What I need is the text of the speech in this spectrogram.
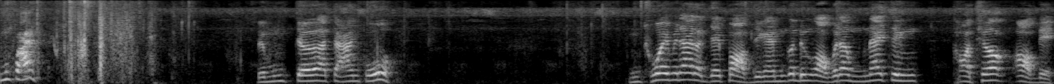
มึงไป เดี๋ยวมึงเจออาจารย์กู มึงช่วยไม่ได้หรอกยายปอบยังไง มึงก็ดึงออกไม่ได้ มึงได้จริงถอดเชือกออกเด็ก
